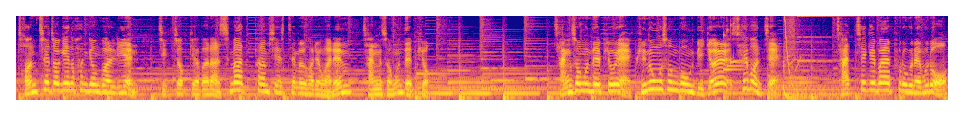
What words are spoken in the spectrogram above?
전체적인 환경 관리엔 직접 개발한 스마트팜 시스템을 활용하는 장성훈 대표. 장성훈 대표의 귀농 성공 비결 세 번째. 자체 개발 프로그램으로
